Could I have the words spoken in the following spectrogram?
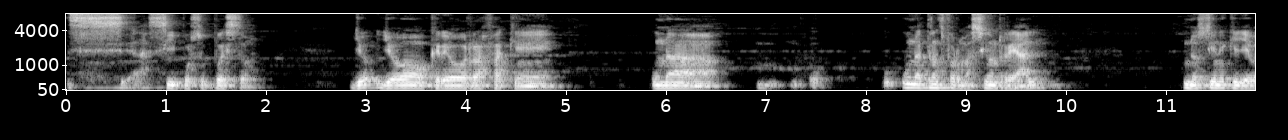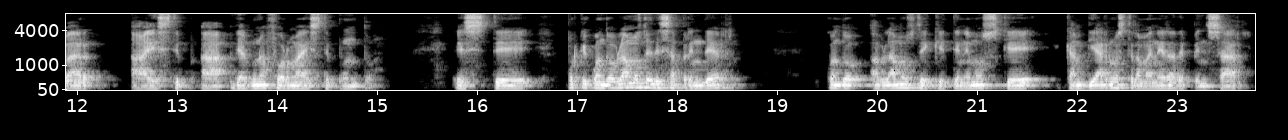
Sí, por supuesto. Yo, yo creo, Rafa, que una, una transformación real nos tiene que llevar a este, de alguna forma a este punto. Este, porque cuando hablamos de desaprender, cuando hablamos de que tenemos que cambiar nuestra manera de pensar,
